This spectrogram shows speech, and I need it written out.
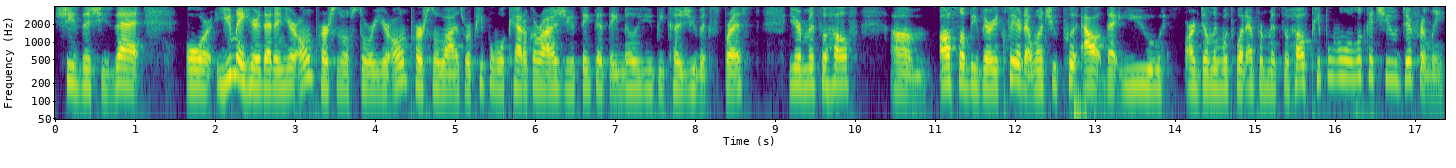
she's this, she's that. Or you may hear that in your own personal story, your own personal lives, where people will categorize you, think that they know you because you've expressed your mental health. Um, also, be very clear that once you put out that you are dealing with whatever mental health, people will look at you differently.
